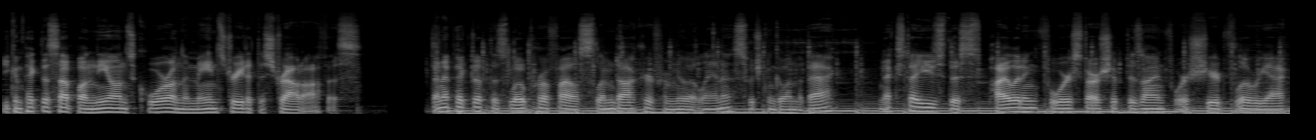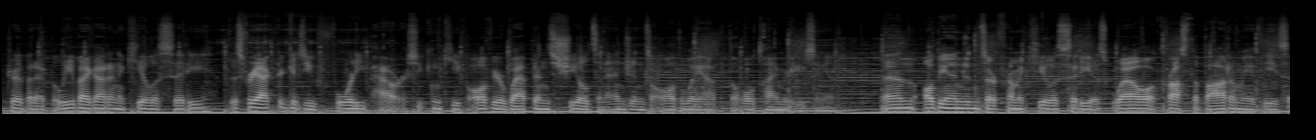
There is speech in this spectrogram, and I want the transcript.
You can pick this up on Neon's core on the main street at the Stroud office. Then I picked up this low profile Slim Docker from New Atlantis, which can go on the back. Next I used this Piloting 4 Starship Design 4 Sheared Flow Reactor that I believe I got in Aquila City. This reactor gives you 40 power, so you can keep all of your weapons, shields, and engines all the way up the whole time you're using it. Then all the engines are from Aquila City as well. Across the bottom we have these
